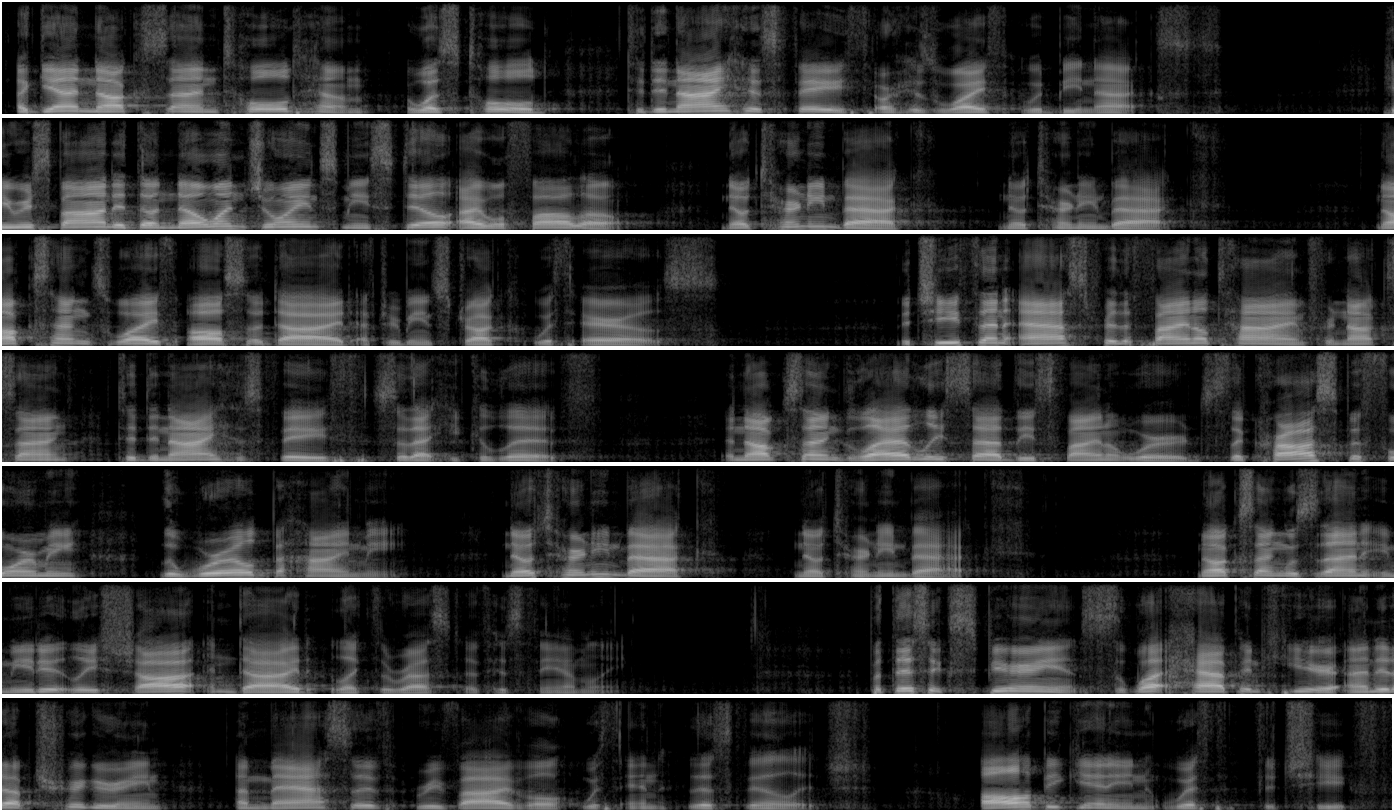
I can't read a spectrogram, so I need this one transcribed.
Again, Nok-sang told him, was told to deny his faith or his wife would be next. He responded, Though no one joins me, still I will follow. No turning back, no turning back. Nok-sang's wife also died after being struck with arrows. The chief then asked for the final time for Nok-sang to deny his faith so that he could live. And Nok-sang gladly said these final words The cross before me, the world behind me. No turning back, no turning back. Nok-sang was then immediately shot and died like the rest of his family. But this experience, what happened here, ended up triggering a massive revival within this village, all beginning with the chief.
